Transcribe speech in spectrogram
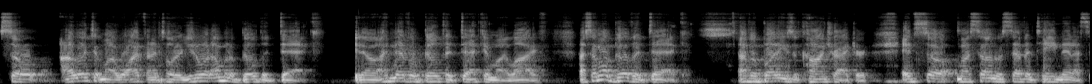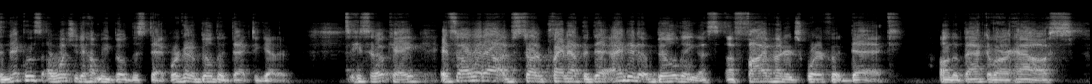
So i looked at my wife and i told her you know what? I'm going to build a deck You know, I'd never built a deck in my life. I said, I'm gonna build a deck. I have a buddy who's a contractor. And so my son was 17 then. I said, Nicholas, I want you to help me build this deck. We're gonna build a deck together. He said, okay. And so I went out and started planning out the deck. I ended up building a, a 500 square foot deck on the back of our house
